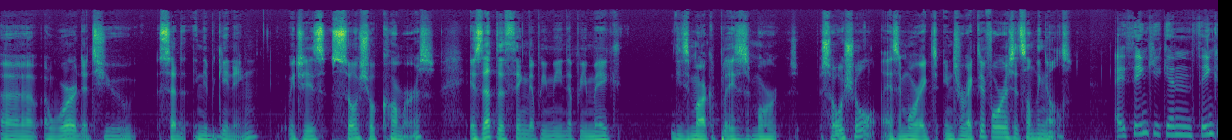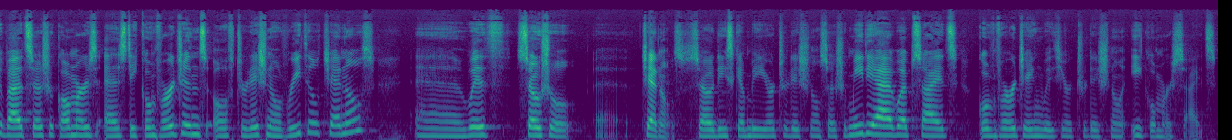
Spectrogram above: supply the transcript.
a, a word that you said in the beginning, which is social commerce. Is that the thing that we mean that we make these marketplaces more social, as a more interactive, or is it something else? I think you can think about social commerce as the convergence of traditional retail channels uh, with social uh, channels. So these can be your traditional social media websites converging with your traditional e-commerce sites.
